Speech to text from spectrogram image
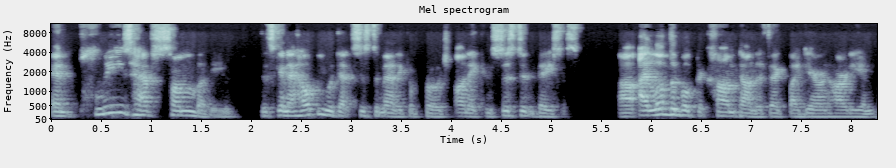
And please have somebody that's going to help you with that systematic approach on a consistent basis. Uh, I love the book The Compound Effect by Darren Hardy, and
